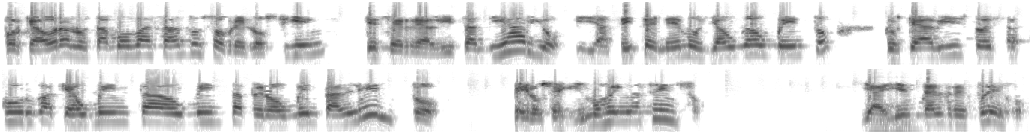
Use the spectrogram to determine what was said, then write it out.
Porque ahora lo estamos basando sobre los 100 que se realizan diario y así tenemos ya un aumento que usted ha visto esa curva que aumenta, aumenta, pero aumenta lento, pero seguimos en ascenso. Y ahí está el reflejo.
